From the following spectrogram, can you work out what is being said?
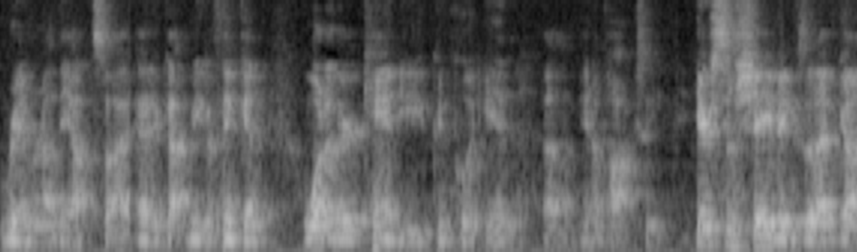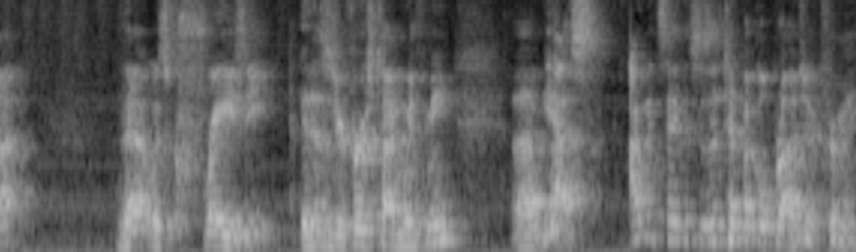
rim around the outside, and it got me to thinking what other candy you can put in uh, in epoxy. Here's some shavings that I've got. That was crazy. If this is your first time with me, um, yes, I would say this is a typical project for me.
